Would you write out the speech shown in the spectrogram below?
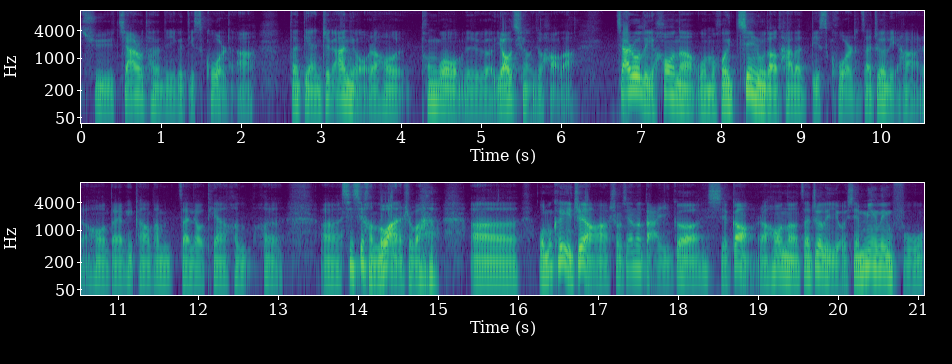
去加入它的一个 Discord 啊，再点这个按钮，然后通过我们的这个邀请就好了。加入了以后呢，我们会进入到它的 Discord，在这里哈，然后大家可以看到他们在聊天，很很，呃，信息很乱是吧？呃，我们可以这样啊，首先呢打一个斜杠，然后呢在这里有一些命令符，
